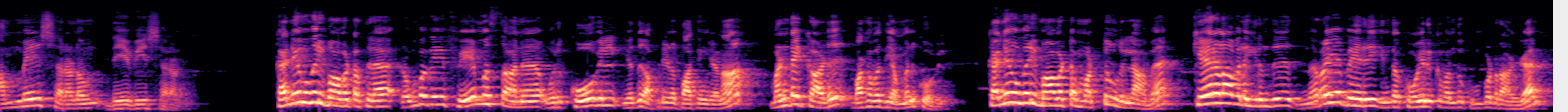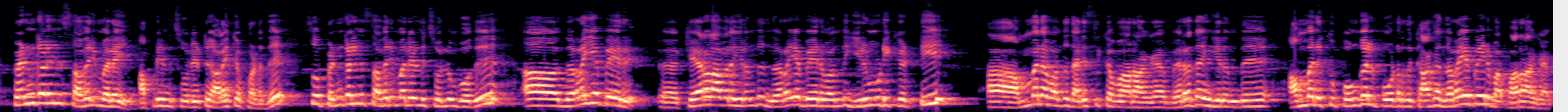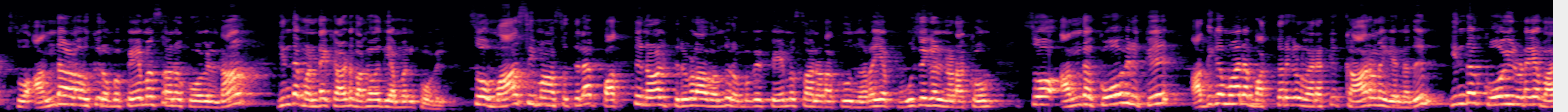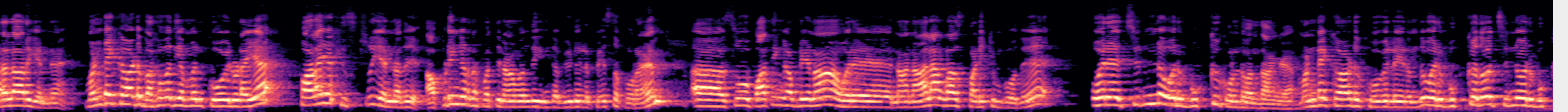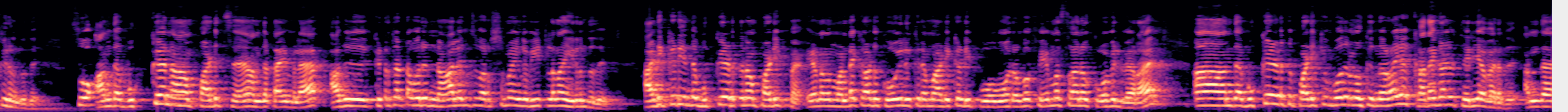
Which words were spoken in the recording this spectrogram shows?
அம்மே சரணம் தேவி சரணம். கன்னியாகுமரி மாவட்டத்தில் ரொம்பவே ஃபேமஸான ஒரு கோவில் எது அப்படின்னு பார்த்தீங்கன்னா மண்டைக்காடு பகவதி அம்மன் கோவில். கன்னியாகுமரி மாவட்டம் மட்டும் இல்லாமல் கேரளாவில் இருந்து நிறைய பேர் இந்த கோயிலுக்கு வந்து கும்பிடுறாங்க. பெண்களின் சபரிமலை அப்படின்னு சொல்லிட்டு அழைக்கப்படுது. ஸோ பெண்களின் சபரிமலைன்னு சொல்லும்போது நிறைய பேர் கேரளாவில் இருந்து நிறைய பேர் வந்து இருமுடி கட்டி அம்மனை வந்து தரிசிக்க வராங்க. விரதம் இருந்து அம்மனுக்கு பொங்கல் போடுறதுக்காக நிறைய பேர் வ- வராங்க. ஸோ அந்த அளவுக்கு ரொம்ப ஃபேமஸான கோவில் தான் இந்த மண்டைக்காடு பகவதி அம்மன் கோவில். ஸோ மாசி மாசத்துல பத்து நாள் திருவிழா வந்து ரொம்பவே ஃபேமஸாக நடக்கும். நிறைய பூஜைகள் நடக்கும். ஸோ அந்த கோவிலுக்கு அதிகமான பக்தர்கள் வரக்கு காரணம் என்னது? இந்த கோயிலுடைய வரலாறு என்ன? மண்டைக்காடு பகவதி அம்மன் கோயிலுடைய பழைய ஹிஸ்டரி என்னது? அப்படிங்கிறத பத்தி நான் வந்து இந்த வீடியோல பேச போறேன். ஸோ பாத்தீங்க அப்படின்னா ஒரு நான் நாலாம் கிளாஸ் படிக்கும்போது ஒரு சின்ன ஒரு புக்கு கொண்டு வந்தாங்க. மண்டைக்காடு கோவில இருந்து ஒரு புக்கு ஏதோ சின்ன ஒரு புக்கு இருந்தது. ஸோ அந்த புக்கை நான் படித்தேன் அந்த டைமில் அது கிட்டத்தட்ட ஒரு நாலஞ்சு வருஷமாக எங்கள் வீட்டில் தான் இருந்தது. அடிக்கடி இந்த புக்கை எடுத்து நான் படிப்பேன். ஏன்னா அந்த மண்டைக்காடு கோவிலுக்கு நம்ம அடிக்கடி போவோம். ரொம்ப ஃபேமஸான கோவில் வேற. அந்த புக்கை எடுத்து படிக்கும்போது நமக்கு நிறைய கதைகள் தெரிய வருது. அந்த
